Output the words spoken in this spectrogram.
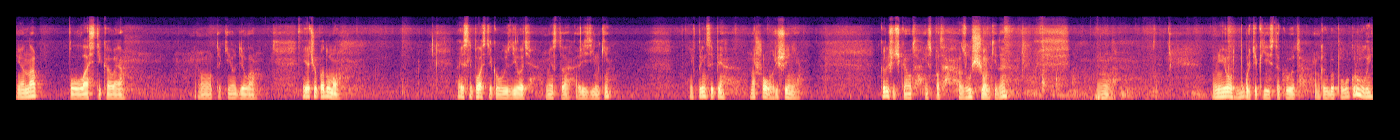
И она пластиковая. Вот такие вот дела. Я что подумал. А если пластиковую сделать вместо резинки? И в принципе нашел решение. Крышечка вот из-под сгущенки, да? Вот. У нее вот буртик есть такой вот, он как бы полукруглый,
